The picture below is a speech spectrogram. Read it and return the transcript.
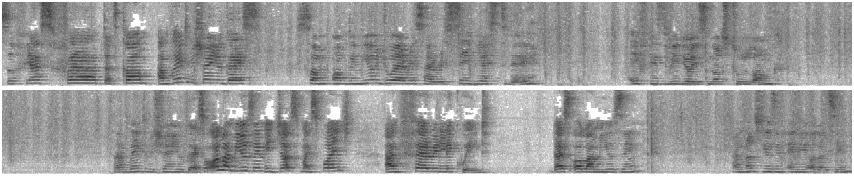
sophiasfab.com. I'm going to be showing you guys some of the new jewelries I received yesterday. If this video is not too long. So I'm going to be showing you guys. So all I'm using is just my sponge and fairy liquid. That's all I'm using. I'm not using any other thing.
